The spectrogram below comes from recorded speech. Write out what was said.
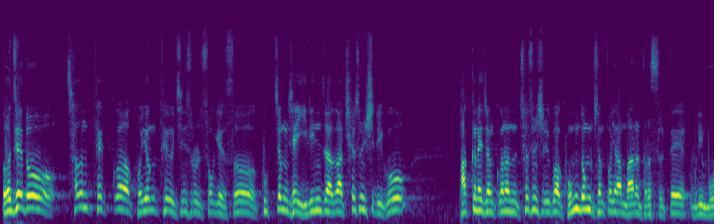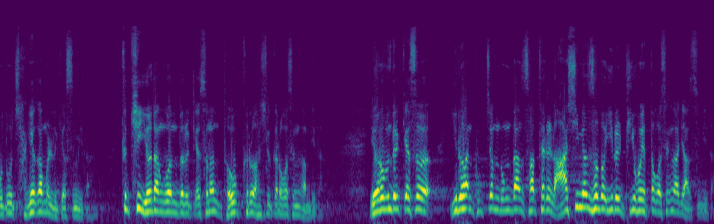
어제도 차은택과 고영태의 진술을 속에서 국정 제1인자가 최순실이고 박근혜 정권은 최순실과 공동 정권이라는 말을 들었을 때 우리 모두 자괴감을 느꼈습니다. 특히 여당 의원들께서는 더욱 그러하실 거라고 생각합니다. 여러분들께서 이러한 국정농단 사태를 아시면서도 이를 비호했다고 생각하지 않습니다.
